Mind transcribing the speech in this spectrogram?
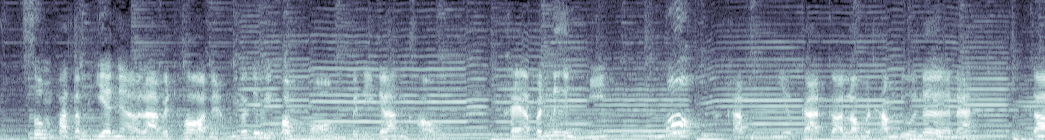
ำส้มปลาตะเพียนเนี่ยเวลาไปทอดเนี่ยมันก็จะมีความหอมเป็นเอกลักษณ์ของเขาใครเอาไปนึ่งอย่างนี้เหมาะครับมีโอกาสก็ลองไปทำดูเนอร์นะ ก็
